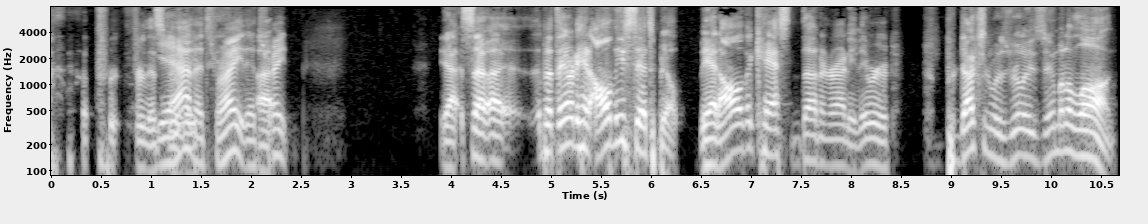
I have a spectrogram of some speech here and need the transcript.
for, for this. yeah, movie. that's right, that's Uh, right. Yeah. So, uh, but they already had all these sets built. They had all the cast done and ready. They were production was really zooming along.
